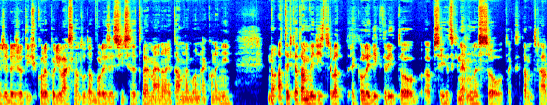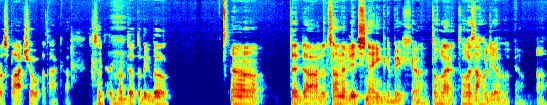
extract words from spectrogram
že jdeš do té školy, podíváš se na tu tabuli, zjistíš, že tvoje jméno je tam nebo jako není. No a teďka tam vidíš třeba jako lidi, kteří to eh, psychicky neunesou, tak se tam třeba rozpláčou a tak. A to jsem si říkal, mm. to bych byl uh, teda docela nevděčný, kdybych tohle, tohle zahodil. Jo. A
